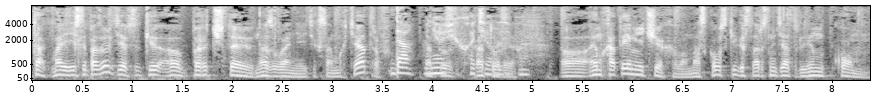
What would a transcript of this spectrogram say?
Так, Мария, если позволите, я все-таки э, прочитаю название этих самых театров. Да, которые, мне очень хотелось которые, бы. Э, МХТ имени Чехова, Московский государственный театр Ленком,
